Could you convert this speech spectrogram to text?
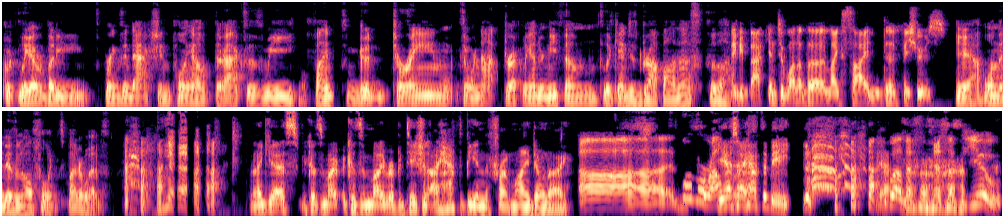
Quickly, everybody springs into action, pulling out their axes. We will find some good terrain, so we're not directly underneath them, so they can't just drop on us. So they'll Maybe back into one of the, like, side uh, fissures? yeah, one that isn't all full of spider webs. I guess because of my because of my reputation, I have to be in the front line, don't I? Uh, More morale. yes, I have to be. well, that's, that's up to you.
